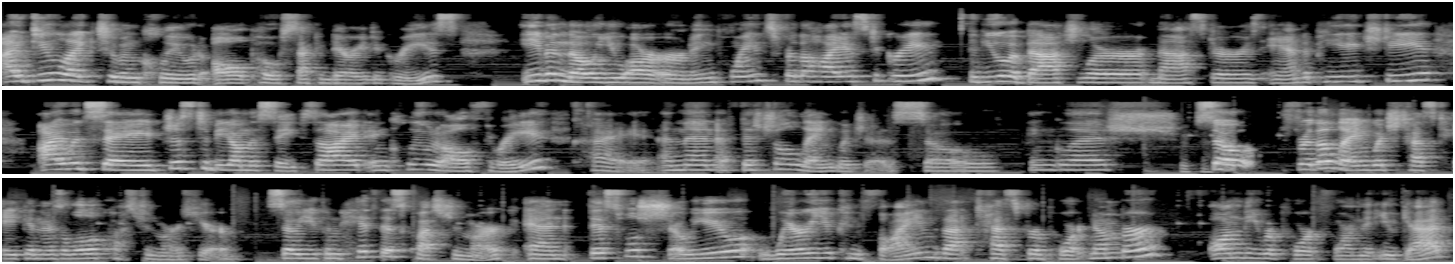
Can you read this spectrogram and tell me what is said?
i do like to include all post-secondary degrees. Even though you are earning points for the highest degree if you have a bachelor master's and a phd I would say just to be on the safe side, include all three. Okay. And then official languages. So English. So for the language test taken, there's a little question mark here. So you can hit this question mark and this will show you where you can find that test report number on the report form that you get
